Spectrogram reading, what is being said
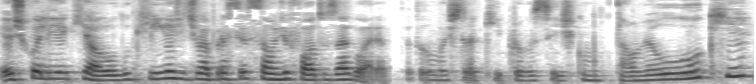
Eu escolhi aqui, ó, o lookinho. A gente vai pra sessão de fotos agora. Eu vou mostrar aqui pra vocês como tá o meu look.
